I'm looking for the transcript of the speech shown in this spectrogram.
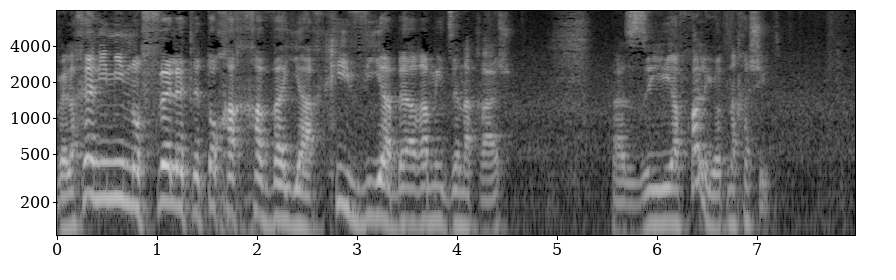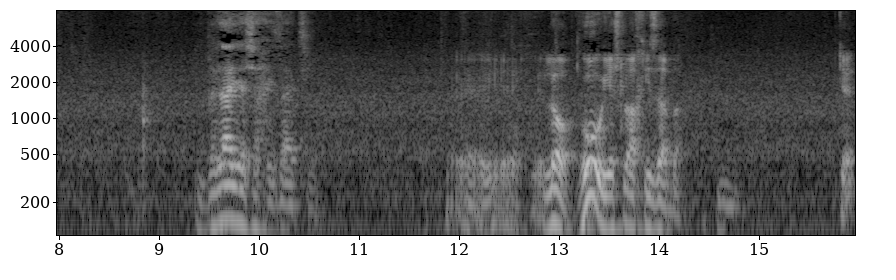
ולכן אם היא נופלת לתוך החוויה, חיוויה בארמית זה נחש, אז היא הפכה להיות נחשית. ולה יש אחיזה אצלו. אה, לא, הוא יש לו אחיזה בה. כן.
